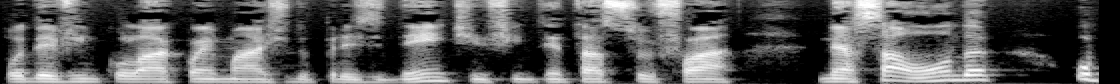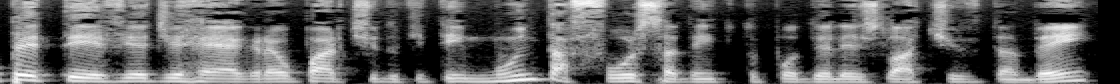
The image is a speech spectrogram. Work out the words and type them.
poder vincular com a imagem do presidente, enfim, tentar surfar nessa onda. O PT, via de regra, é o partido que tem muita força dentro do poder legislativo também,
